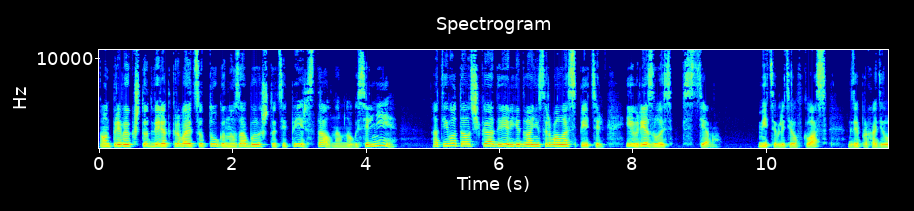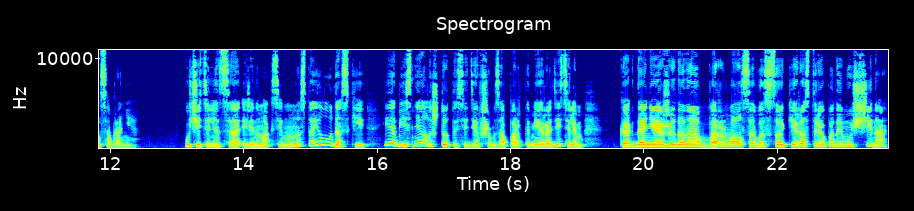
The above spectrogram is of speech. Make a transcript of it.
Он привык, что дверь открывается туго, но забыл, что теперь стал намного сильнее. От его толчка дверь едва не сорвалась с петель и врезалась в стену. Митя влетел в класс, где проходило собрание. Учительница Ирина Максимовна стояла у доски и объясняла что-то сидевшим за партами родителям, когда неожиданно ворвался высокий растрепанный мужчина,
